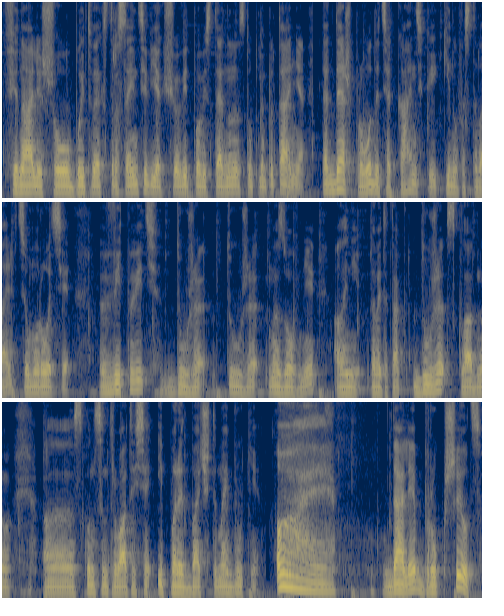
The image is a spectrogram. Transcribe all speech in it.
в фіналі шоу Битви екстрасенсів, якщо відповісте на наступне питання. Так де ж проводиться Канський кінофестиваль в цьому році? Відповідь дуже дуже назовні, але ні, давайте так, дуже складно е, сконцентруватися і передбачити майбутнє. Ой. Далі Брук Шилдс.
